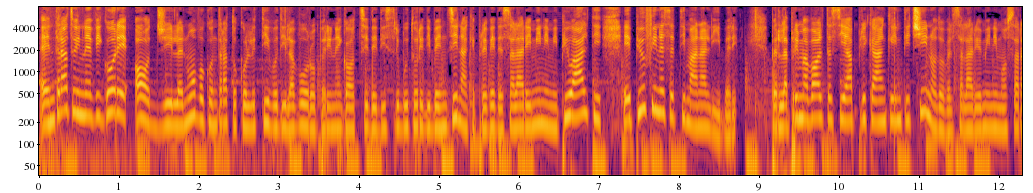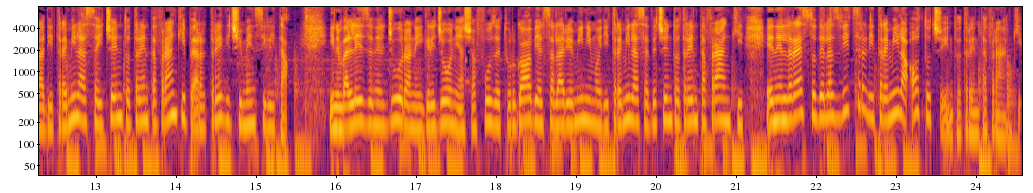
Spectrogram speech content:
È entrato in vigore oggi il nuovo contratto collettivo di lavoro per i negozi dei distributori di benzina che prevede salari minimi più alti e più fine settimana liberi. Per la prima volta si applica anche in Ticino dove il salario minimo sarà di 3.630 franchi per 13 mensilità. In Vallese nel Giura, nei Grigioni, a Sciaffusa e Turgovia il salario minimo è di 3.730 franchi e nel resto della Svizzera di 3.830 franchi.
